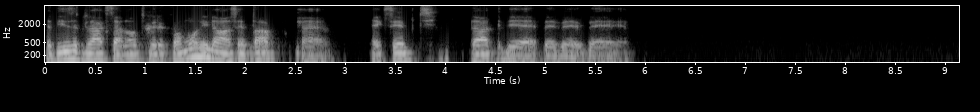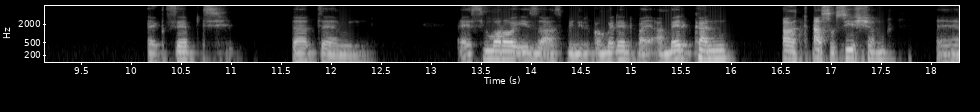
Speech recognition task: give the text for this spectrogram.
These drugs are not very common in our setup, uh, except that the, the, the, the except that um, Esimoro is has been recommended by American At association uh,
